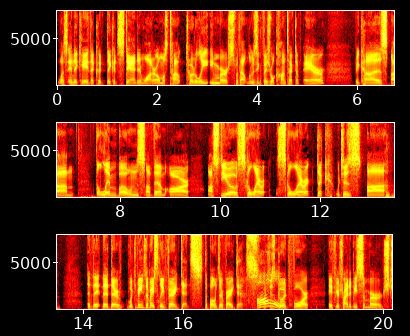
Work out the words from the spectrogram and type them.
was indicated that could they could stand in water almost to- totally immersed without losing visual contact of air because um, the limb bones of them are osteosclerotic, which is uh, they, they're, they're which means they're basically very dense. The bones are very dense, which is Oh. good for if you're trying to be submerged.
